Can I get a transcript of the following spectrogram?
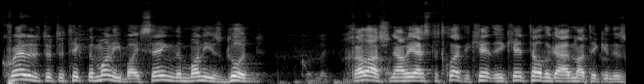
creditor to take the money by saying the money is good. Khalash, now he has to collect. He can't. He can't tell the guy, "I'm not taking this,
